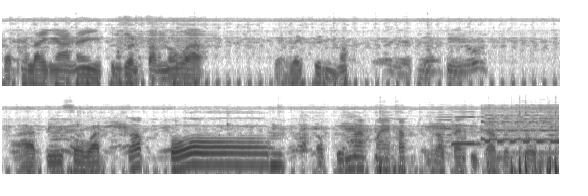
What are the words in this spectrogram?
กลับมารายงานให้เพื่อนๆฟังเนาะว่าเกิดอะไรขึ้นเนาะโอเคอาตีสวัสดิ์ครับผมขอบคุณมากมายครับสำหรับการติดตามรับชม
